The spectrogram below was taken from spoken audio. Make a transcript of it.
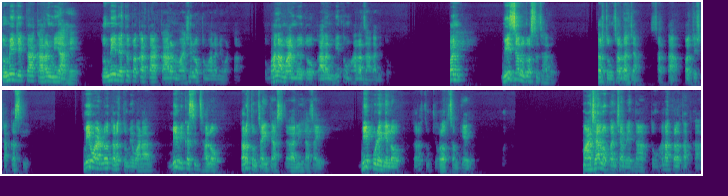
तुम्ही जिंकता कारण मी आहे. तुम्ही नेतृत्व करता कारण माझे लोक तुम्हाला निवडतात. तुम्हाला मान मिळतो कारण मी तुम्हाला जागा देतो. पण मीच जर उद्ध्वस्त झालो तर तुमचा दर्जा सत्ता प्रतिष्ठा कसली? मी वाढलो तरच तुम्ही वाढाल. मी विकसित झालो तरच तुमचा इतिहास लिहिला जाईल. मी पुढे गेलो तरच तुमची ओळख चमकेल. माझ्या लोकांच्या वेदना तुम्हाला कळतात का?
